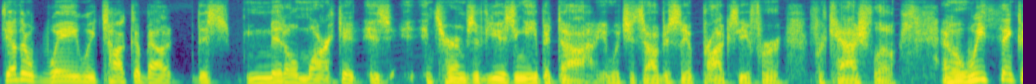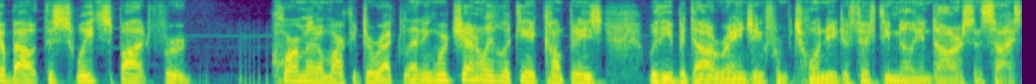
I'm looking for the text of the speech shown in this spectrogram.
The other way we talk about this middle market is in terms of using EBITDA, which is obviously a proxy for for cash flow. And when we think about the sweet spot for core middle market direct lending, we're generally looking at companies with EBITDA ranging from 20 to 50 million dollars in size.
